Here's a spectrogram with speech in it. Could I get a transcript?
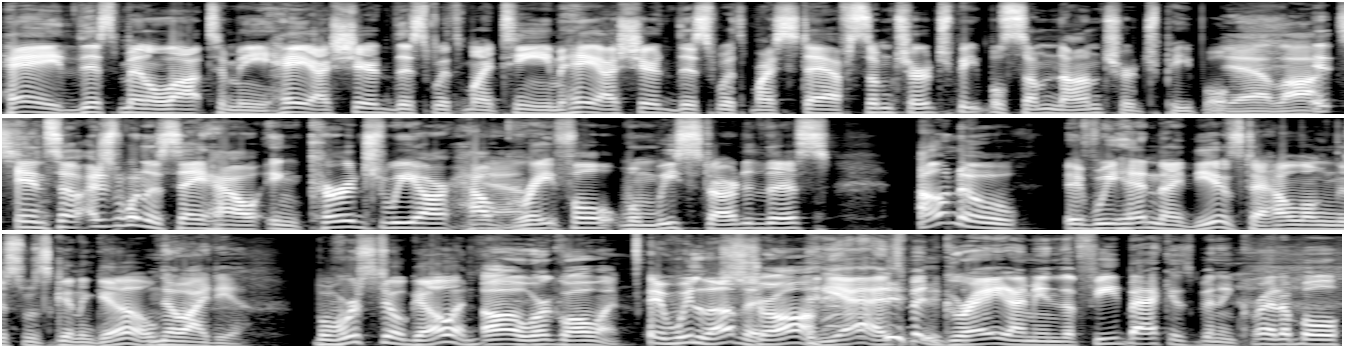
hey, this meant a lot to me. Hey, I shared this with my team. Hey, I shared this with my staff. Some church people, some non-church people. Yeah, lots. And so I just want to say how encouraged we are, how Yeah. grateful when we started this. I don't know if we had an idea as to how long this was going to go, No idea. but we're still going. Oh, we're going. and we love it. Strong. Yeah, it's been great. I mean, the feedback has been incredible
